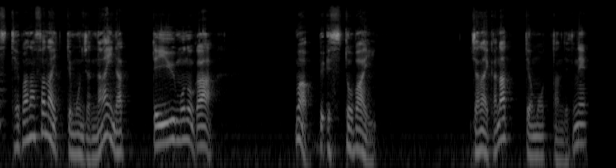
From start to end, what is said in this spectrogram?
す手放さないってもんじゃないなっていうものがまあベストバイじゃないかなって思ったんですね。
